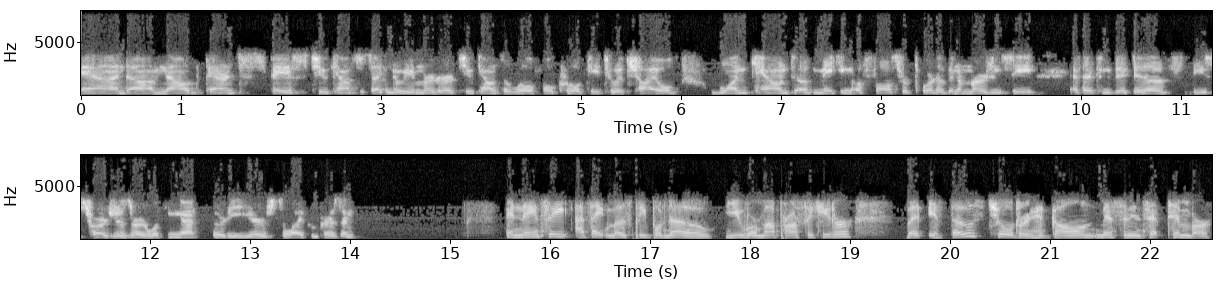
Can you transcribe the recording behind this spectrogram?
and um, now the parents face two counts of second degree murder, two counts of willful cruelty to a child, one count of making a false report of an emergency. If they're convicted of these charges, are looking at 30 years to life in prison. And Nancy, I think most people know you were my prosecutor, but if those children had gone missing in September,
